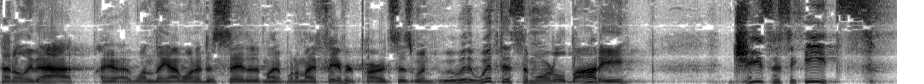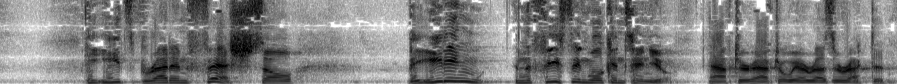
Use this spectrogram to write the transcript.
Not only that, I, one thing I wanted to say that my, one of my favorite parts is when with this immortal body, Jesus eats. He eats bread and fish. So the eating and the feasting will continue after, after we are resurrected.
